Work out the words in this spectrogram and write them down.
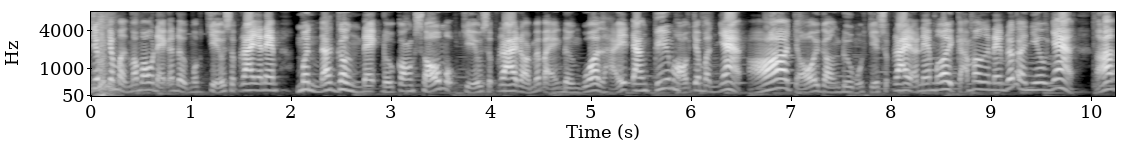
Giúp cho mình mau mau đạt được một triệu subscribe anh em. Mình đã gần đạt được con số một triệu subscribe rồi, mấy bạn đừng quên là hãy đăng ký hộ cho mình nha đó, trời ơi, gần được một triệu subscribe rồi, anh em ơi. Cảm ơn anh em rất là nhiều nha. Đó,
